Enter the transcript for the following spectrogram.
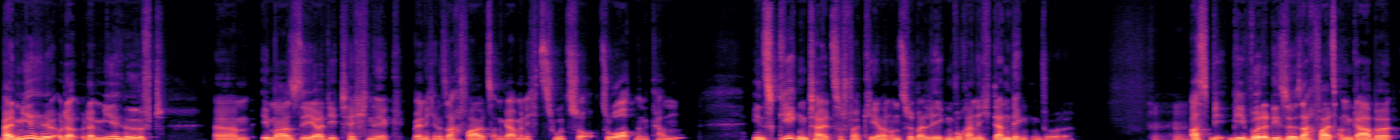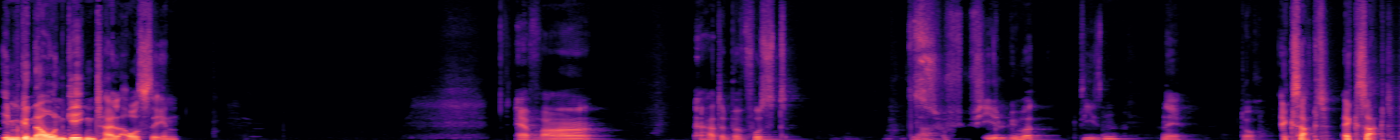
bei mir oder, oder mir hilft ähm, immer sehr die Technik, wenn ich eine Sachverhaltsangabe nicht zu, zuordnen kann, ins Gegenteil zu verkehren und zu überlegen, woran ich dann denken würde. Mhm. Was, wie, wie würde diese Sachverhaltsangabe im genauen Gegenteil aussehen? Er war, er hatte bewusst ja. zu viel überwiesen? Nee, doch. Exakt, exakt.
